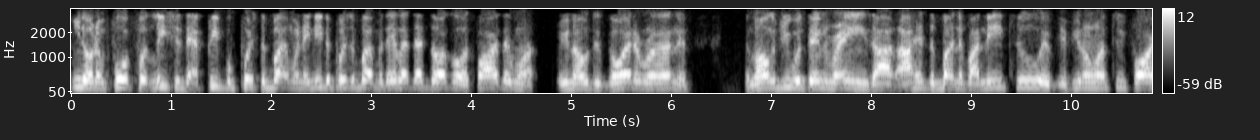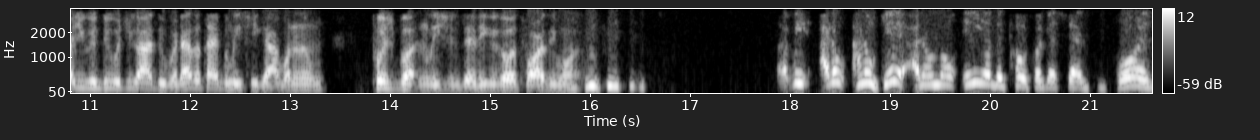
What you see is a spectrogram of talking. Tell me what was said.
you know, them four foot leashes that people push the button when they need to push the button, but they let that dog go as far as they want. You know, just go ahead and run and as long as you within range, I'll, I'll hit the button if I need to. If if you don't run too far, you can do what you gotta do. But that's the type of leash he got. One of them push button leashes that he can go as far as he wants. I mean, I don't, I don't get it. I don't know any other coach. Like I said, Flores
